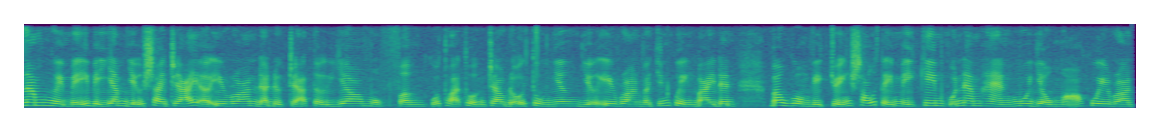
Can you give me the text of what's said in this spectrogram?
Năm người Mỹ bị giam giữ sai trái ở Iran đã được trả tự do một phần của thỏa thuận trao đổi tù nhân giữa Iran và chính quyền Biden, bao gồm việc chuyển 6 tỷ Mỹ Kim của Nam Hàn mua dầu mỏ của Iran.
